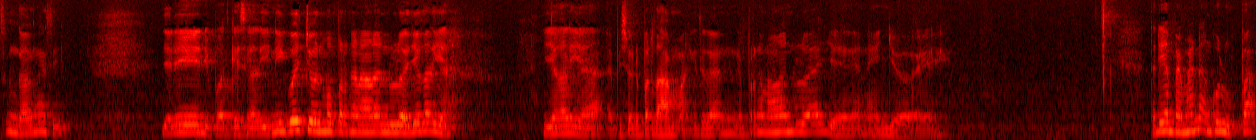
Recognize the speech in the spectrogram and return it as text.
senggangnya sih. Jadi di podcast kali ini gue cuma mau perkenalan dulu aja kali ya. Iya kali ya episode pertama gitu kan. Perkenalan dulu aja ya kan enjoy tadi sampai mana? Gue lupa.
